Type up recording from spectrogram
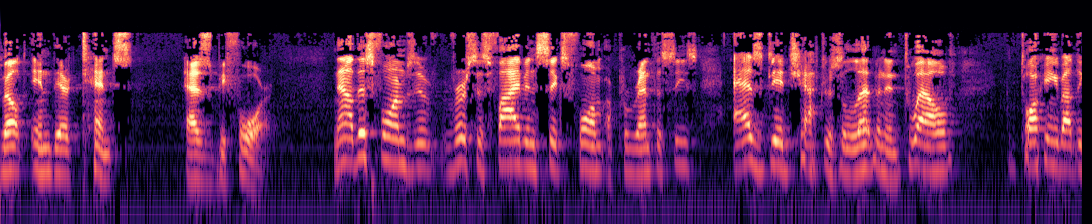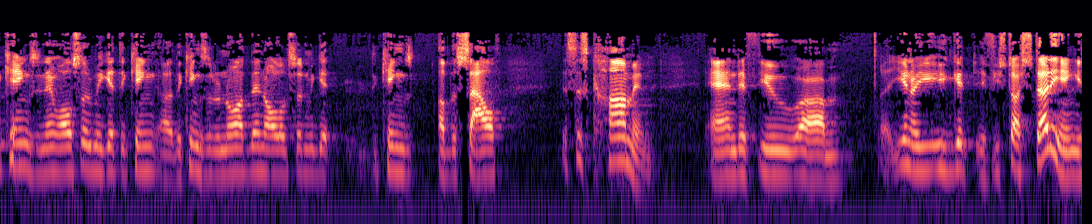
dwelt in their tents as before. Now, this forms, verses 5 and 6 form a parenthesis, as did chapters 11 and 12, talking about the kings, and then all of a sudden we get the, king, uh, the kings of the north, then all of a sudden we get the kings of the south. This is common. And if you, um, you know, you, you, get, if you start studying, you,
